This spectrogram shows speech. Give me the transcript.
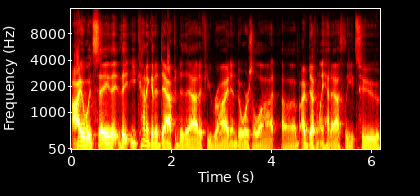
I would say that, that you kind of get adapted to that if you ride indoors a lot. Uh, I've definitely had athletes who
